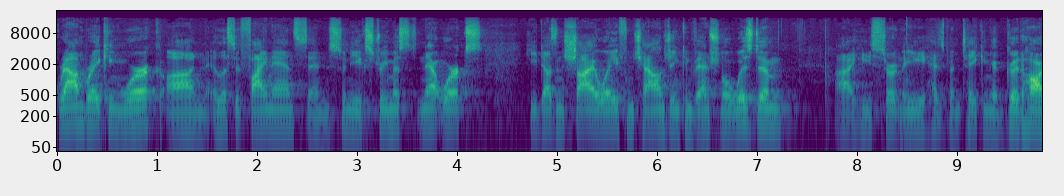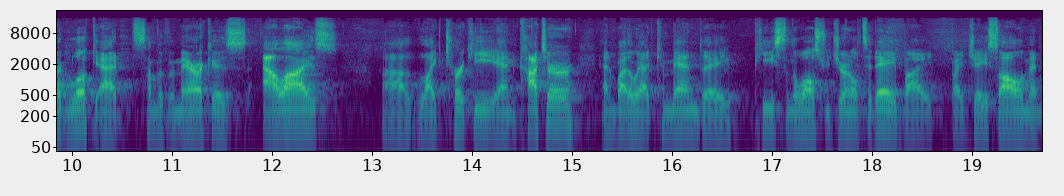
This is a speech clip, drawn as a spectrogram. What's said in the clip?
groundbreaking work on illicit finance and Sunni extremist networks. He doesn't shy away from challenging conventional wisdom. Uh, he certainly has been taking a good hard look at some of America's allies, uh, like Turkey and Qatar. And by the way, I'd commend a piece in the Wall Street Journal today by, by Jay Solomon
